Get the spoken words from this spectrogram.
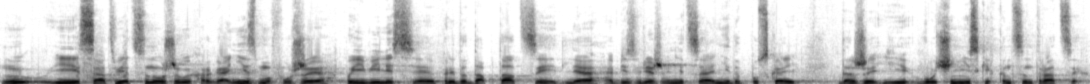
Ну и, соответственно, у живых организмов уже появились э, предадаптации для обезвреживания цианида, пускай даже и в очень низких концентрациях.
